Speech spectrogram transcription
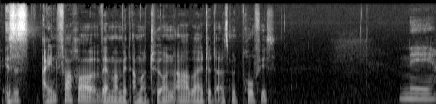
Ist es einfacher, wenn man mit Amateuren arbeitet, als mit Profis? Nee.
